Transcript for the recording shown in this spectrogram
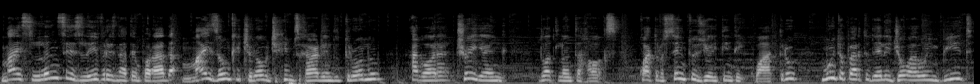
Mais lances livres na temporada, mais um que tirou James Harden do trono, agora Trae Young, do Atlanta Hawks, 484, muito perto dele Joel Embiid,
